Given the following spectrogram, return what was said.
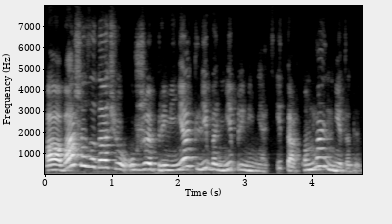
а ваша задача уже применять, либо не применять. Итак, онлайн-методы.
